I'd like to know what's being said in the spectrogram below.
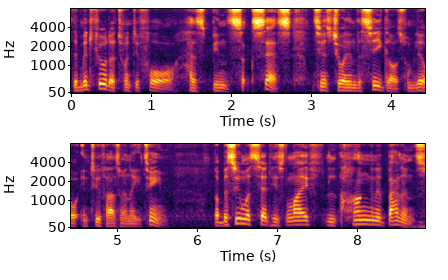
The midfielder 24 has been success since joining the Seagulls from Lille in 2018. But Bissouma said his life hung in a balance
